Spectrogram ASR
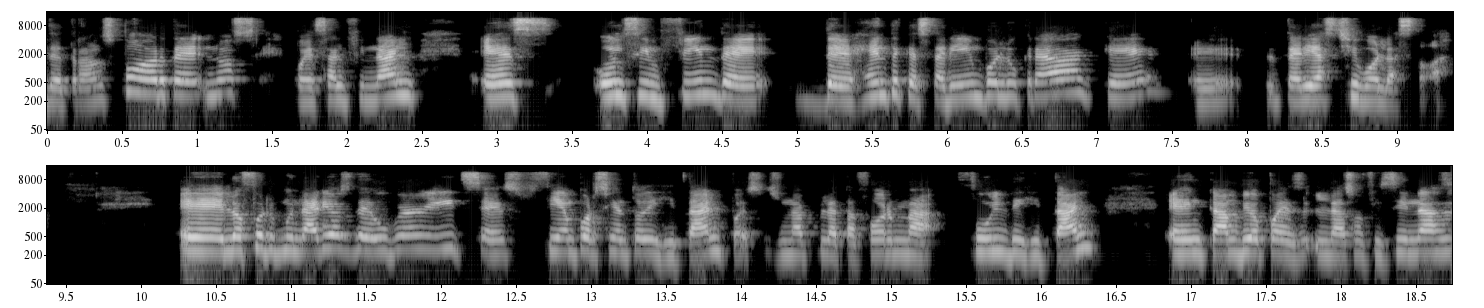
de transporte, no sé, pues al final es un sinfín de, de gente que estaría involucrada que te harías chivolas todas. Eh, los formularios de Uber Eats es 100% digital, pues es una plataforma full digital. En cambio, pues las oficinas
